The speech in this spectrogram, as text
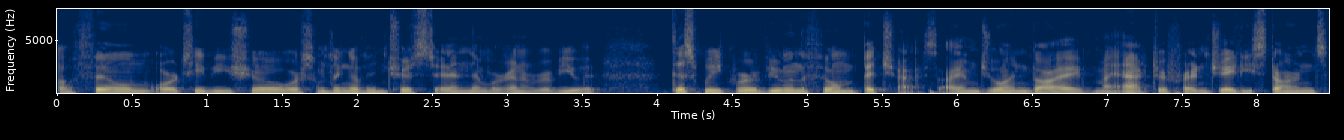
a film or a TV show or something of interest, and then we're gonna review it. This week we're reviewing the film Bitch Ass. I am joined by my actor friend JD Starnes,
